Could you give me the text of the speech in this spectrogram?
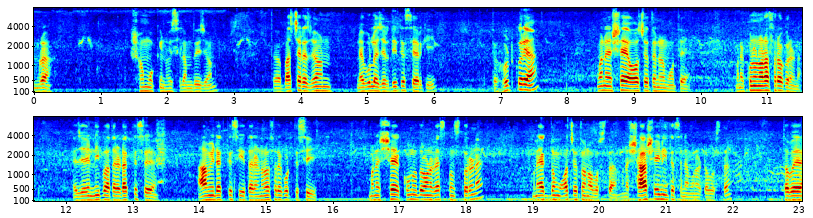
আমরা সম্মুখীন হয়েছিলাম দুইজন। তো বাচ্চারা যখন নেবুলাইজার দিতেছে আর কি, তো হুট করে মানে সে অচেতনের মতে মানে কোনো নড়াচড়া করে না। এই যে নিপা তারা ডাকতেছে, আমি ডাকতেছি, তারা নড়াচড়া করতেছি মানে সে কোনো ধরনের রেসপন্স করে না। মানে একদম অচেতন অবস্থা। মানে শ্বাসই নিতেছে না এমন একটা অবস্থা। তবে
